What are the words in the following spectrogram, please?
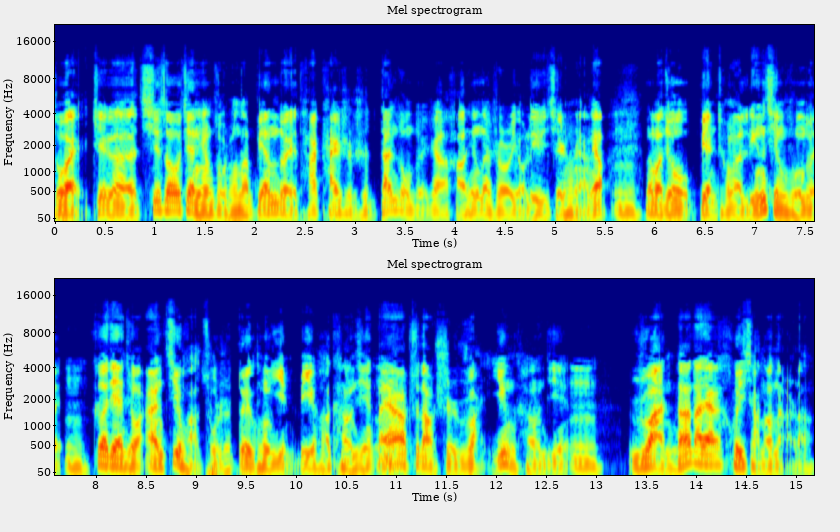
对这个七艘舰艇组成的编队，它开始是单纵队，这样航行的时候有利于节省燃料。嗯，那么就变成了菱形纵队。嗯，各舰就按计划组织对空隐蔽和抗击。大家要知道是软硬抗击，嗯软的大家会想到哪儿呢？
